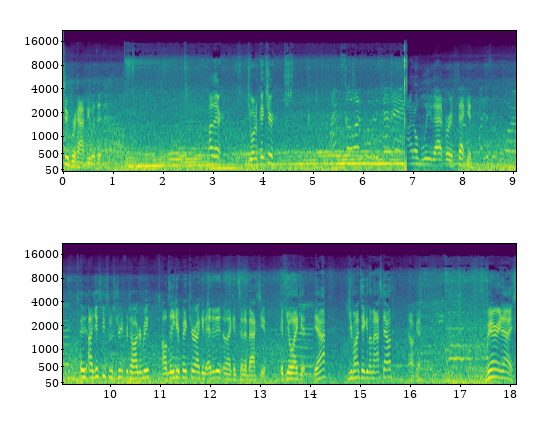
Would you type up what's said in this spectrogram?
super happy with it. Hi there. Do you want a picture? I'm so don't believe that for a second. What is it for? I just do some street photography. I'll take your picture, I can edit it, and I can send it back to you if you like it. Yeah? Do you mind taking the mask down? Okay. Very nice.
